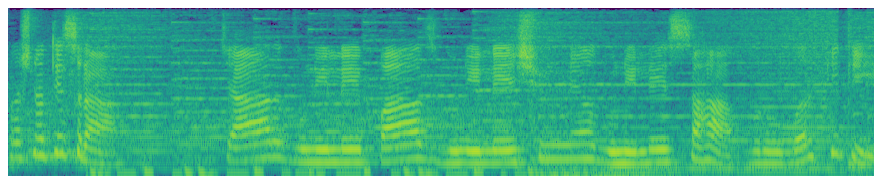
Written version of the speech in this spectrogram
प्रश्न तिसरा. चार गुणिले पाच गुणिले शून्य गुणिले सहा. बरोबर किती?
